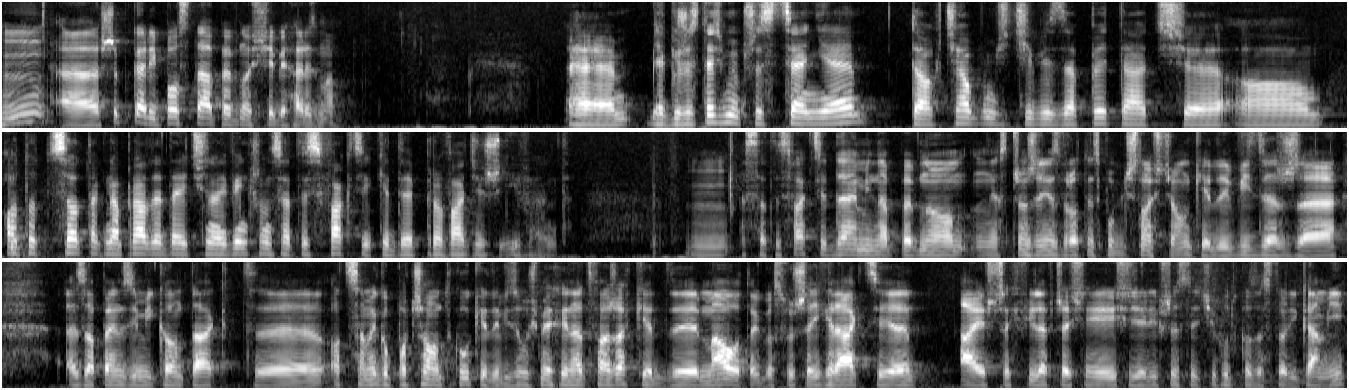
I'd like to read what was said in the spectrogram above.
Mhm. E, Szybka riposta, pewność siebie, charyzma. E, Jak już jesteśmy przy scenie, to chciałbym się Ciebie zapytać e, o, o to, co tak naprawdę daje Ci największą satysfakcję, kiedy prowadzisz event. Mm, Satysfakcję daje mi na pewno mm, sprzężenie zwrotne z publicznością, kiedy widzę, że złapałem z nimi kontakt e, od samego początku, kiedy widzę uśmiechy na twarzach, kiedy mało tego, słyszę ich reakcje, a jeszcze chwilę wcześniej siedzieli wszyscy cichutko ze stolikami.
